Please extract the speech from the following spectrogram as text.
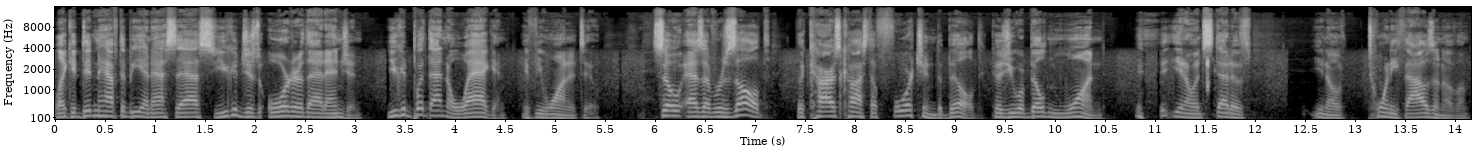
Like it didn't have to be an SS. You could just order that engine. You could put that in a wagon if you wanted to. So as a result, the cars cost a fortune to build because you were building one, you know, instead of, you know, 20,000 of them.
